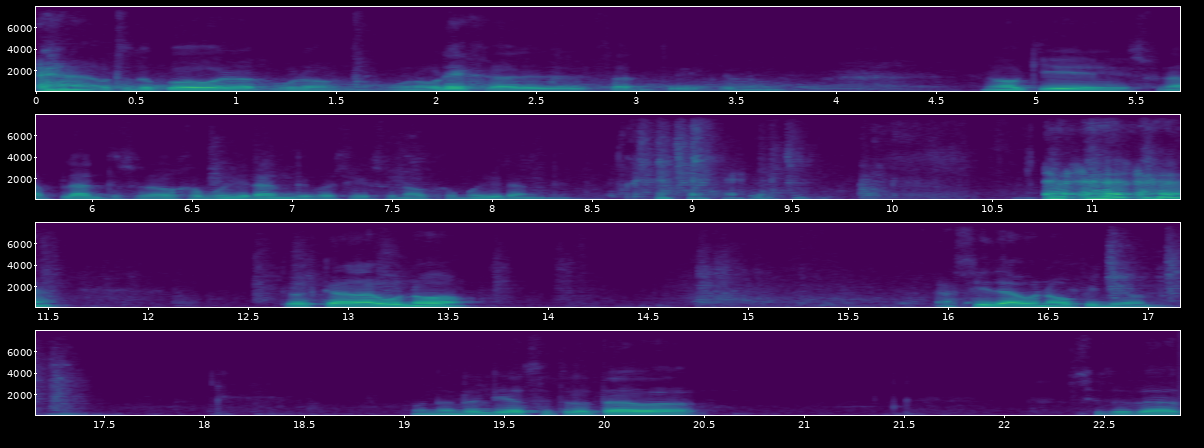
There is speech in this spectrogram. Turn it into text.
Otro tocó una, oreja del elefante. Dijo, no, no, aquí es una planta, es una hoja muy grande, parece que es una hoja muy grande. Entonces cada uno así da una opinión cuando en realidad se trataba, se trataba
